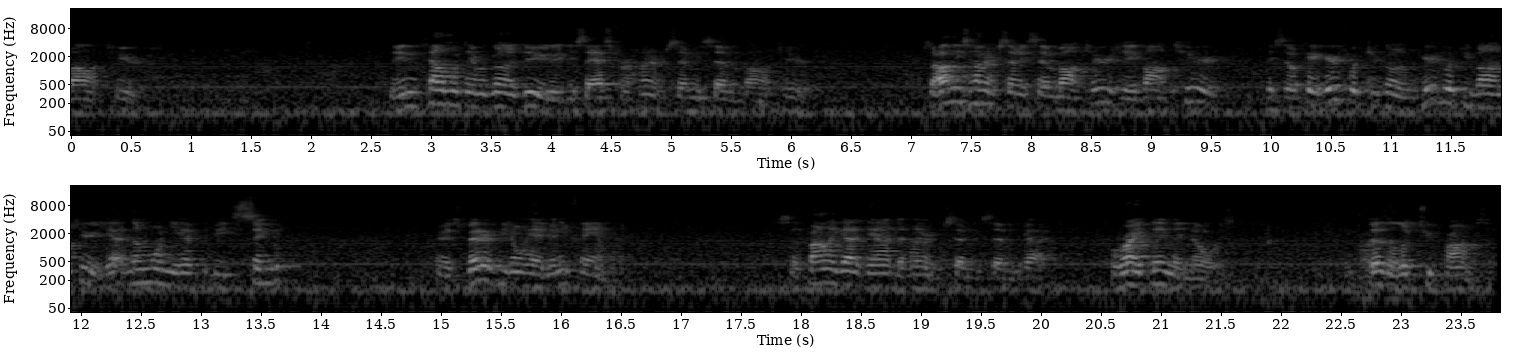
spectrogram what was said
volunteers. They didn't tell them what they were gonna do, they just asked for 177 volunteers. So all these 177 volunteers, they volunteered, they said, okay, here's what you're gonna, here's what you volunteered. Got, number one, you have to be single, and it's better if you don't have any family. So they finally got it down to 177 guys. Well, right then they know it doesn't look too promising.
